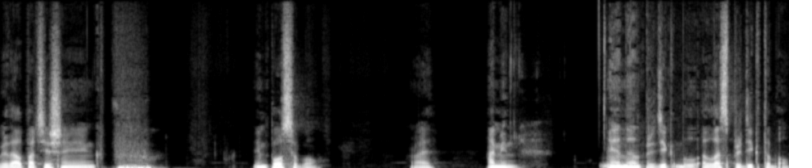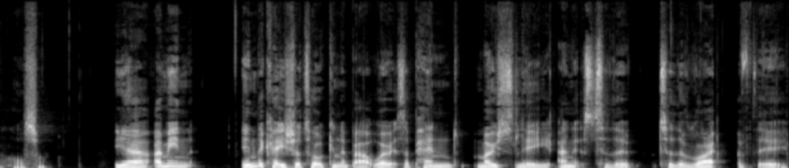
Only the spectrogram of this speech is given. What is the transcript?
Without partitioning, impossible, right? I mean, and mm. unpredictable, less predictable also. Yeah, I mean, in the case you're talking about, where it's append mostly and it's to the to the right of the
